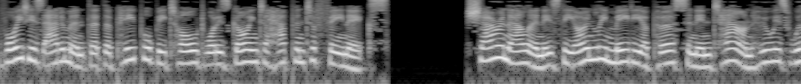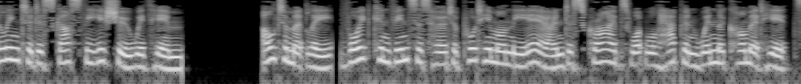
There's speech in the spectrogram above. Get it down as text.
Voight is adamant that the people be told what is going to happen to Phoenix. Sharon Allen is the only media person in town who is willing to discuss the issue with him. Ultimately, Voight convinces her to put him on the air and describes what will happen when the comet hits.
